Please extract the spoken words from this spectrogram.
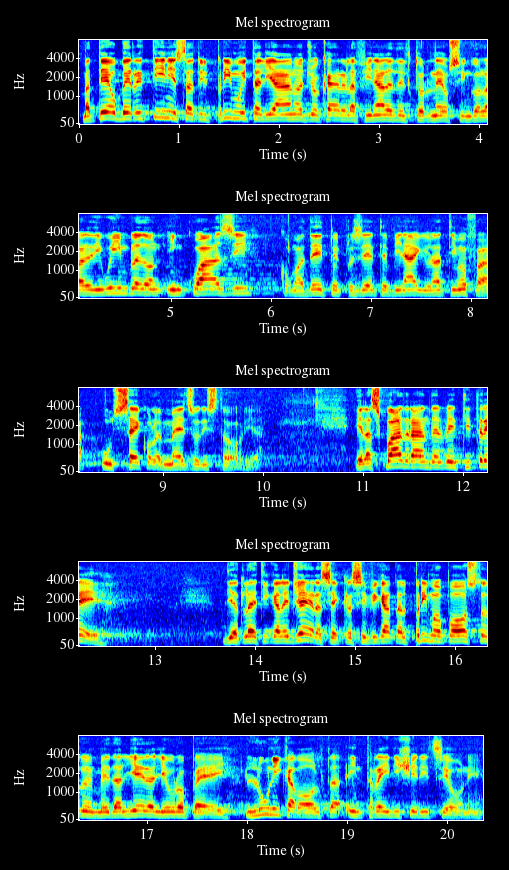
Matteo Berrettini è stato il primo italiano a giocare la finale del torneo singolare di Wimbledon in quasi, come ha detto il presidente Binaghi un attimo fa, un secolo e mezzo di storia. E la squadra Under 23 di atletica leggera si è classificata al primo posto nel medagliere agli europei, l'unica volta in 13 edizioni.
